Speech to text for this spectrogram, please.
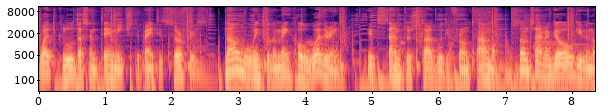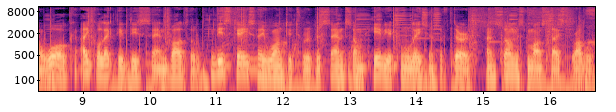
white glue doesn't damage the painted surface. Now moving to the main hull weathering, it's time to start with the front ammo. Some time ago, given a walk, I collected this sand bottle. In this case, I wanted to represent some heavy accumulations of dirt and some small sized rubble.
